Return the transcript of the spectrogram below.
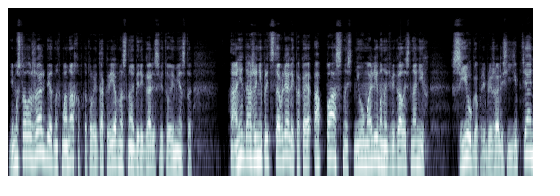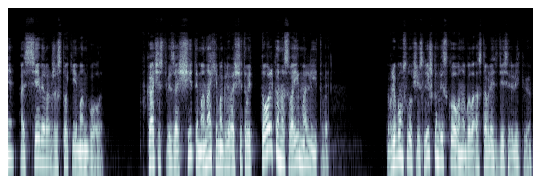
Ему стало жаль бедных монахов, которые так ревностно оберегали святое место. Они даже не представляли, какая опасность неумолимо надвигалась на них. С юга приближались египтяне, а с севера — жестокие монголы. В качестве защиты монахи могли рассчитывать только на свои молитвы. В любом случае, слишком рискованно было оставлять здесь реликвию.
